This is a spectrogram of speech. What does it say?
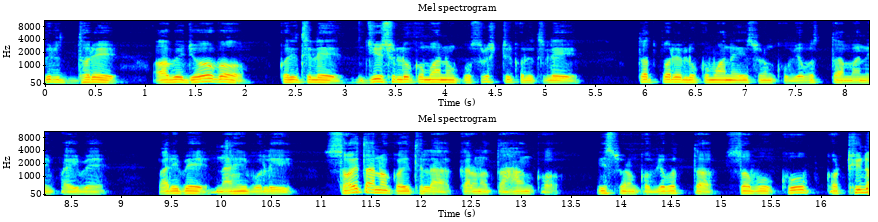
ବିରୁଦ୍ଧରେ ଅଭିଯୋଗ କରିଥିଲେ। ଯୀଶୁ ଲୋକମାନଙ୍କୁ ସୃଷ୍ଟି କରିଥିଲେ। ତତ୍ପରେ ଲୋକମାନେ ଈଶ୍ୱରଙ୍କୁ ବ୍ୟବସ୍ଥା ମାନି ପାଇବେ ପାରିବେ ନାହିଁ ବୋଲି ଶୈତାନ କହିଥିଲା। କାରଣ ତାହାଙ୍କ ଈଶ୍ୱରଙ୍କ ବ୍ୟବସ୍ଥା ସବୁ ଖୁବ୍ କଠିନ।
